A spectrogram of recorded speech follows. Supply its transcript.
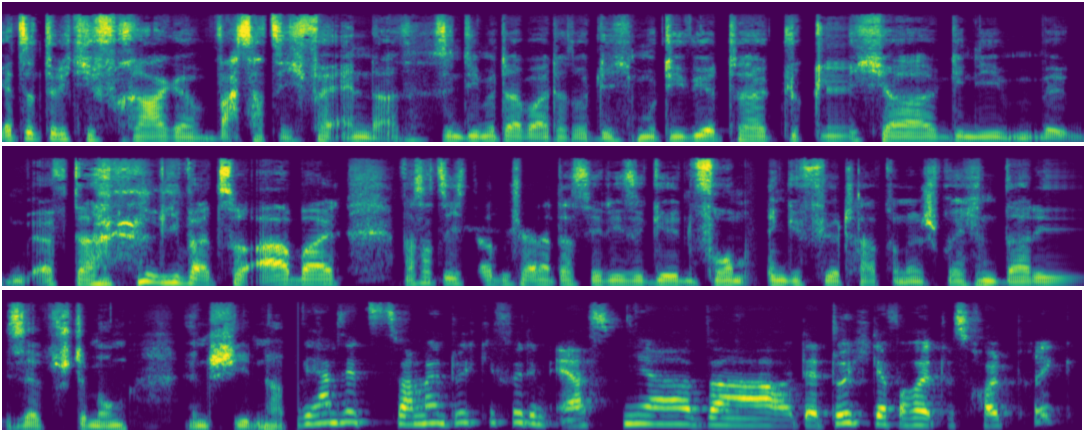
Jetzt natürlich die Frage, was hat sich verändert? Sind die Mitarbeiter wirklich motivierter, glücklicher, gehen die äh, öfter lieber zur Arbeit? Was hat sich dadurch verändert, dass ihr diese Gildenform eingeführt habt und entsprechend da die Selbststimmung entschieden habt? Wir haben sie jetzt zweimal durchgeführt. Im ersten Jahr war der Durchlauf heute etwas holprig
